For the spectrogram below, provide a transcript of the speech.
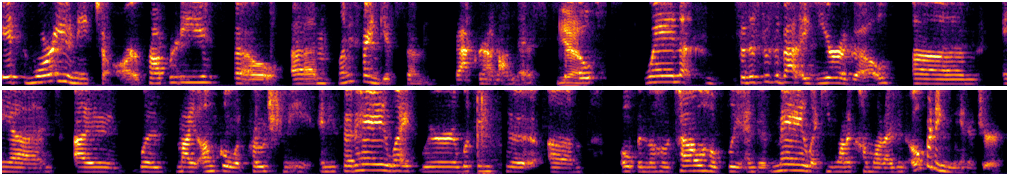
It's more unique to our property. So um, let me see if I can give some background on this. So yeah. when so this is about a year ago, um, and I was my uncle approached me and he said, "Hey, like we're looking to um, open the hotel, hopefully end of May. Like you want to come on as an opening manager."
